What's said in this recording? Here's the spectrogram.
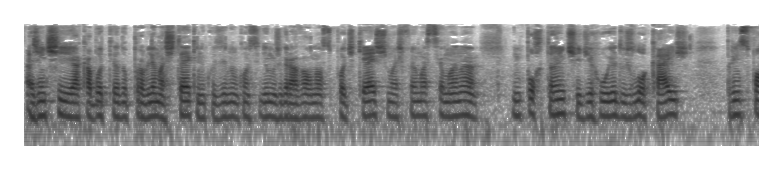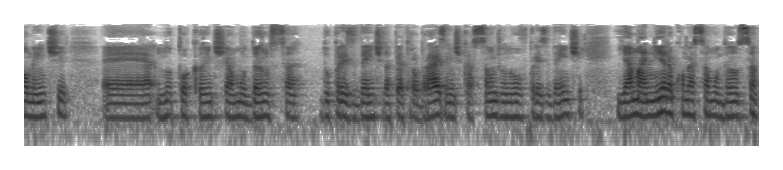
a gente acabou tendo problemas técnicos e não conseguimos gravar o nosso podcast, mas foi uma semana importante de ruídos locais, principalmente é, no tocante à mudança do presidente da Petrobras, a indicação de um novo presidente e a maneira como essa mudança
